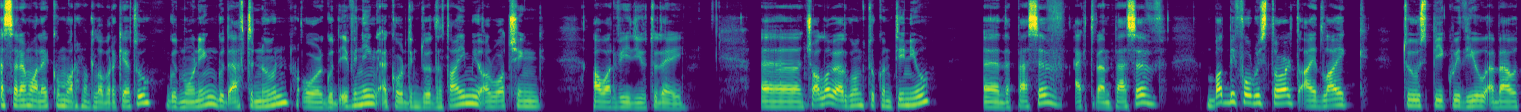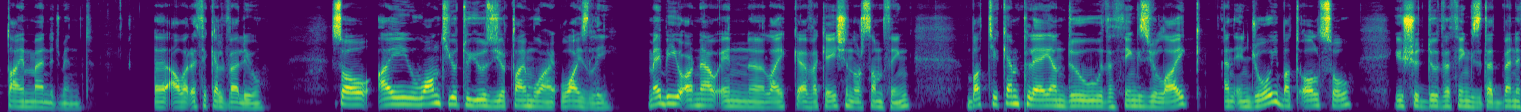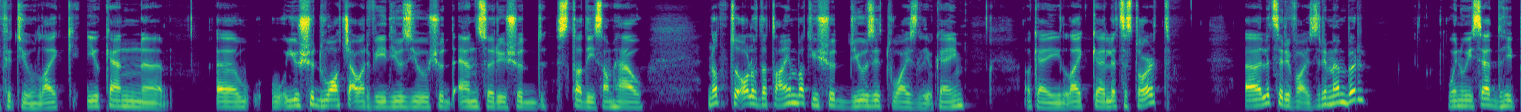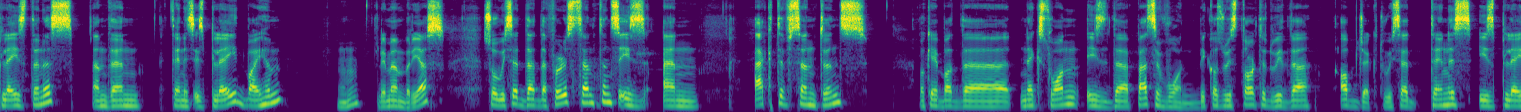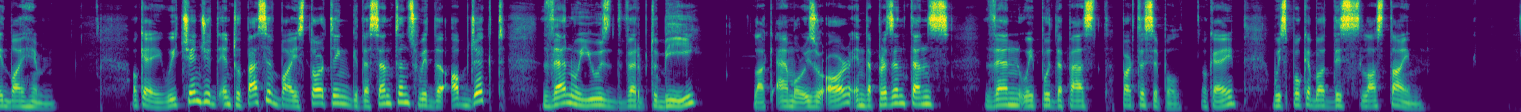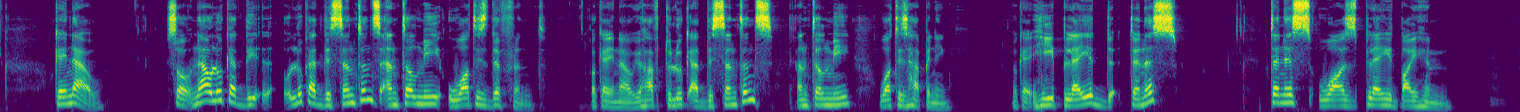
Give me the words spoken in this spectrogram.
Assalamu alaikum wa rahmatullahi wa barakatuh. Good morning, good afternoon, or good evening, according to the time you are watching our video today. Uh, inshallah, we are going to continue uh, the passive, active, and passive. But before we start, I'd like to speak with you about time management, uh, our ethical value. So, I want you to use your time wi- wisely. Maybe you are now in uh, like a vacation or something, but you can play and do the things you like and enjoy, but also you should do the things that benefit you. Like you can, uh, uh, you should watch our videos, you should answer, you should study somehow. Not all of the time, but you should use it wisely, okay? Okay, like uh, let's start. Uh, let's revise. Remember when we said he plays tennis and then tennis is played by him? Mhm. Remember, yes? So we said that the first sentence is an active sentence Okay, but the next one is the passive one because we started with the object. We said tennis is played by him. Okay, we changed it into passive by starting the sentence with the object. Then we used verb to be, like am or is or are, in the present tense. Then we put the past participle. Okay, we spoke about this last time. Okay, now, so now look at the look at this sentence and tell me what is different. Okay, now you have to look at this sentence and tell me what is happening. Okay, he played tennis. Tennis was played by him.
